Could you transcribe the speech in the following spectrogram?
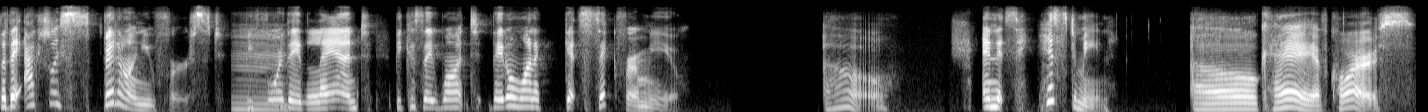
but they actually spit on you first before Mm. they land because they want they don't want to get sick from you Oh. and it's histamine Okay, of course.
